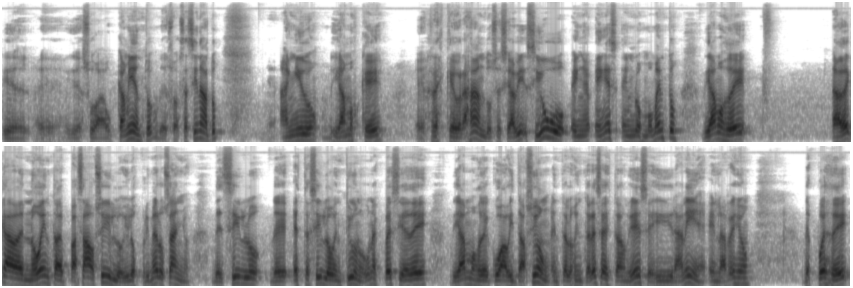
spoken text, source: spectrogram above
y de, eh, su ahorcamiento, de su asesinato, han ido, digamos que, resquebrajándose. Si, si hubo en, en los momentos, digamos, de la década del 90 del pasado siglo y los primeros años del siglo de este siglo XXI, una especie de, digamos, de cohabitación entre los intereses estadounidenses y iraníes en la región, después de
